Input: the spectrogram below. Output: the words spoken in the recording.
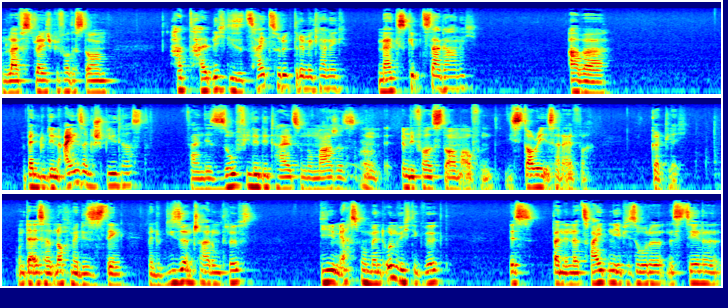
Und Life is Strange Before the Storm hat halt nicht diese Zeit zurückdreh-Mechanik. Max gibt's da gar nicht. Aber wenn du den Einser gespielt hast, fallen dir so viele Details und Hommages in, in Before the Storm auf und die Story ist halt einfach göttlich. Und da ist halt noch mehr dieses Ding, wenn du diese Entscheidung triffst, die im ersten Moment unwichtig wirkt, ist dann in der zweiten Episode eine Szene,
